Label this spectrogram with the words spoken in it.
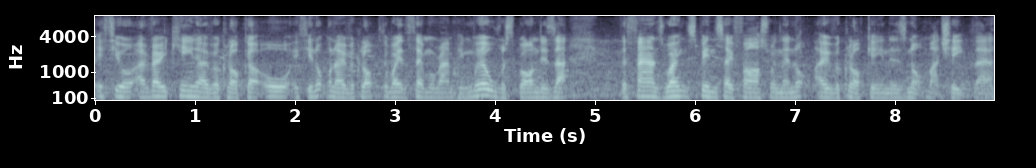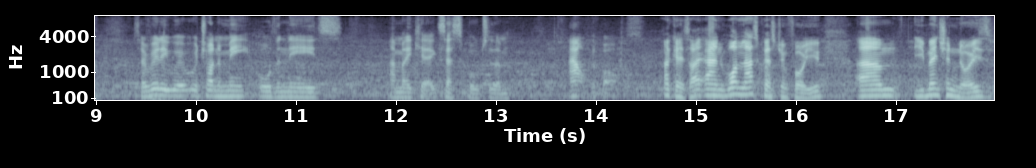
if you're a very keen overclocker, or if you're not going to overclock. The way the thermal ramping will respond is that the fans won't spin so fast when they're not overclocking and there's not much heat there. So really, we're, we're trying to meet all the needs and make it accessible to them out of the box. Okay, so and one last question for you. Um, you mentioned noise.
